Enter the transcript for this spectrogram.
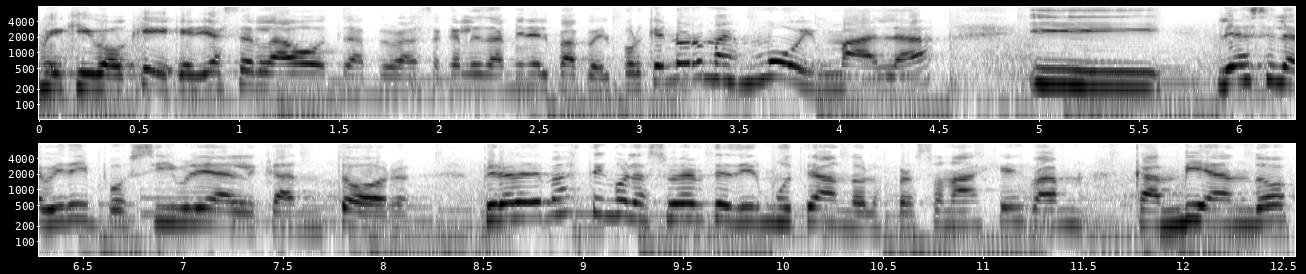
Me equivoqué, quería hacer la otra, pero para sacarle también el papel. Porque Norma es muy mala y le hace la vida imposible al cantor. Pero además tengo la suerte de ir muteando los personajes, van cambiando.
